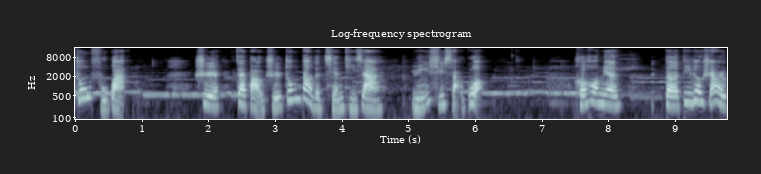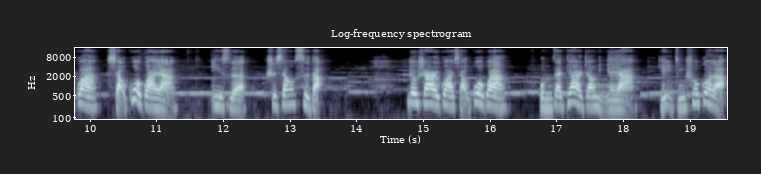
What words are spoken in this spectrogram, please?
中孚卦，是在保持中道的前提下允许小过，和后面的第六十二卦小过卦呀，意思是相似的。六十二卦小过卦，我们在第二章里面呀也已经说过了，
